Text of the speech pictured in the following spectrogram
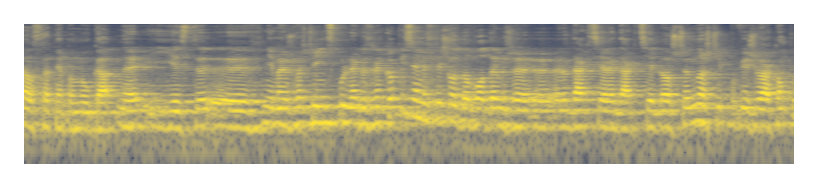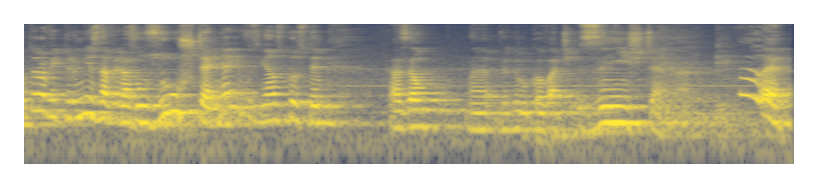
Ta ostatnia pomyłka e, jest, e, nie ma już właściwie nic wspólnego z rękopisem, jest tylko dowodem, że e, redakcja redakcję dla oszczędności powierzyła komputerowi, który nie zna wyrazu złuszczenia i w związku z tym kazał wydrukować zniszczenia ale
